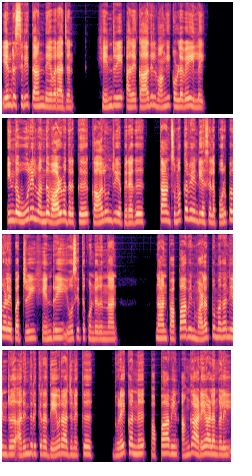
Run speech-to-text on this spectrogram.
என்று சிரித்தான் தேவராஜன். ஹென்றி அதை காதில் வாங்கிக் கொள்ளவே இல்லை. இந்த ஊரில் வந்து வாழ்வதற்கு காலூன்றிய பிறகு தான் சுமக்க வேண்டிய சில பொறுப்புகளைப் பற்றி ஹென்றி யோசித்துக் கொண்டிருந்தான். நான் பப்பாவின் வளர்ப்பு மகன் என்று அறிந்திருக்கிற தேவராஜனுக்கு துரைக்கண்ணு பப்பாவின் அங்க அடையாளங்களில்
